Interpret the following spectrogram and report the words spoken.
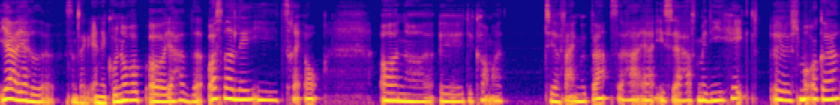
ja jeg hedder som sagt Anna Grønnerup, og jeg har været, også været læge i tre år. Og når øh, det kommer til erfaring med børn, så har jeg især haft med de helt øh, små at gøre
